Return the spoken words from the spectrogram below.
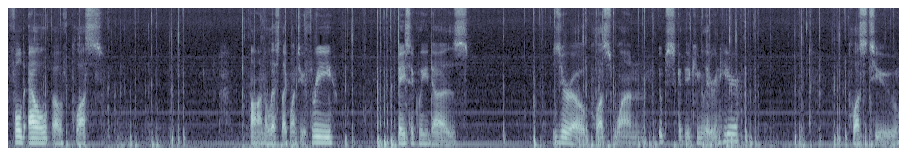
fold L of plus on a list like 1, 2, 3 basically does 0 plus 1, oops, get the accumulator in here, plus 2,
